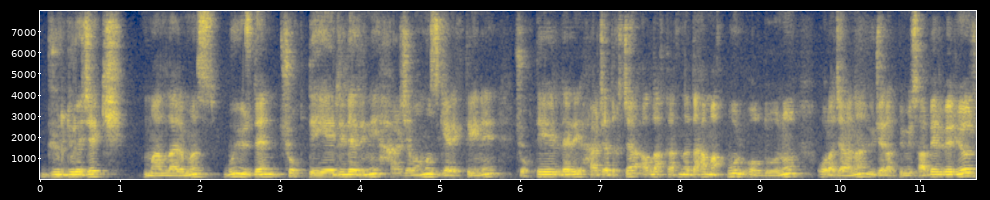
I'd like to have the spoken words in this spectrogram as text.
güldürecek mallarımız. Bu yüzden çok değerlilerini harcamamız gerektiğini, çok değerlileri harcadıkça Allah katında daha makbul olduğunu, olacağını Yüce Rabbimiz haber veriyor.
